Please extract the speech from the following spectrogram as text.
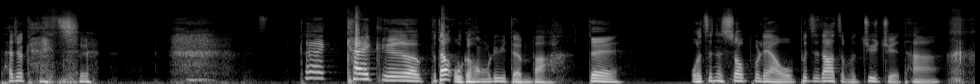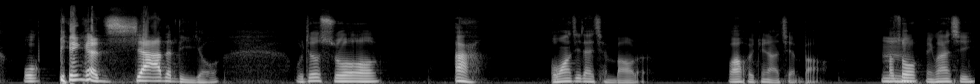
他就开车，大概开个不到五个红绿灯吧。对，我真的受不了，我不知道怎么拒绝他。我编个很瞎的理由，我就说。啊！我忘记带钱包了，我要回去拿钱包。他说：“嗯、没关系，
